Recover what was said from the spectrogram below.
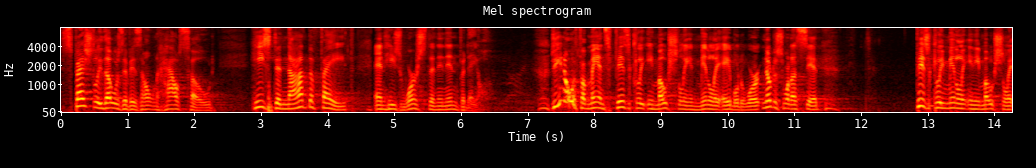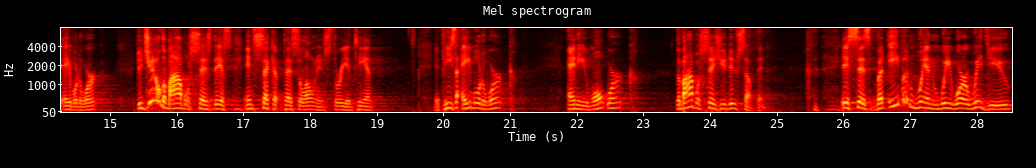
especially those of his own household, he's denied the faith and he's worse than an infidel. Do you know if a man's physically, emotionally, and mentally able to work? Notice what I said physically, mentally, and emotionally able to work. Did you know the Bible says this in Second Thessalonians 3 and 10? If he's able to work and he won't work, the Bible says you do something. It says, But even when we were with you,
